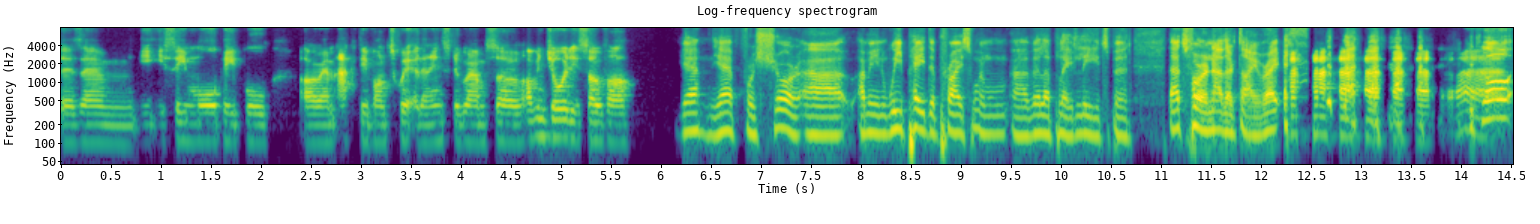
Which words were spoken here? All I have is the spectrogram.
there's um you, you see more people are um, active on Twitter than Instagram. So I've enjoyed it so far. Yeah, yeah, for sure. Uh, I mean, we paid the price when uh, Villa played Leeds, but that's for another time, right? it's all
